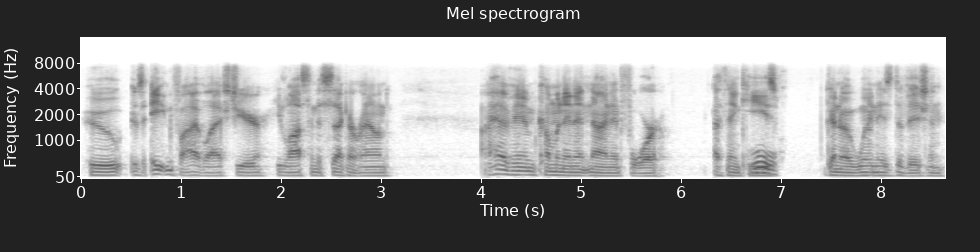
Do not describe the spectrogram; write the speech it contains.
who is eight and five last year. He lost in the second round. I have him coming in at nine and four. I think he's Ooh. gonna win his division,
